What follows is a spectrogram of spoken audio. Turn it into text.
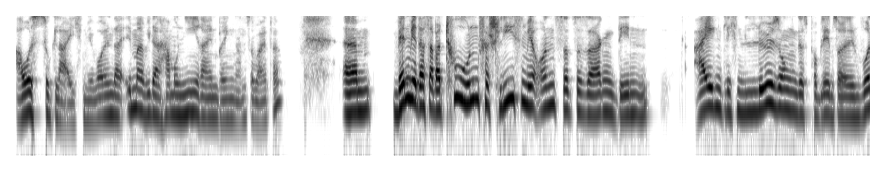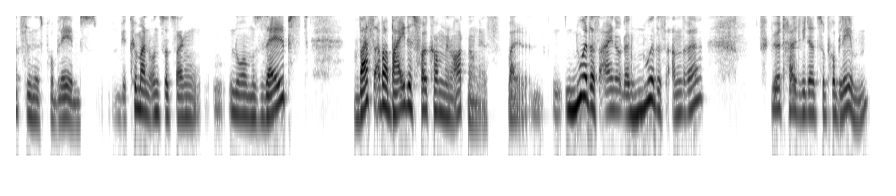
auszugleichen. Wir wollen da immer wieder Harmonie reinbringen und so weiter. Ähm, wenn wir das aber tun, verschließen wir uns sozusagen den eigentlichen Lösungen des Problems oder den Wurzeln des Problems. Wir kümmern uns sozusagen nur um selbst, was aber beides vollkommen in Ordnung ist, weil nur das eine oder nur das andere führt halt wieder zu Problemen.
